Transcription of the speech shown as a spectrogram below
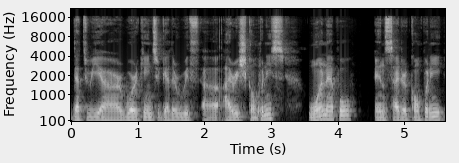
that we are working together with uh, Irish companies. One apple and cider company,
